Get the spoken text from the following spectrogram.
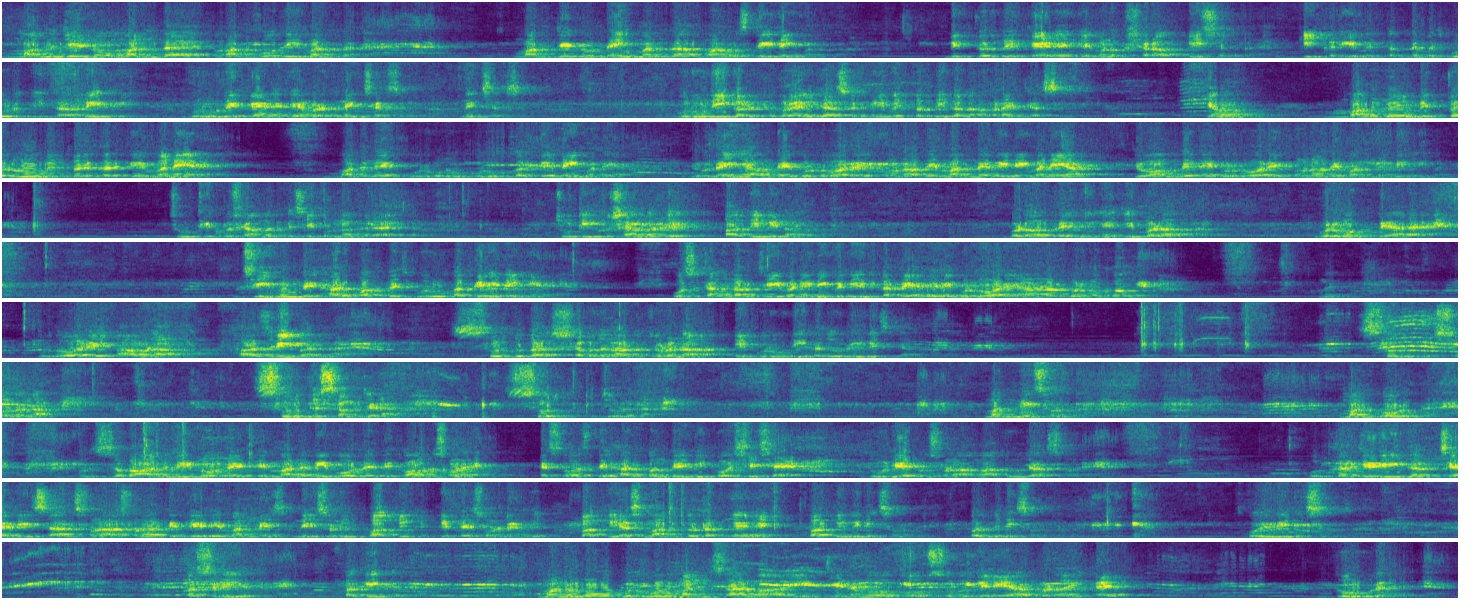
ਮਨ ਜਿਹਨੂੰ ਮੰਨਦਾ ਹੈ, ਮਨ ਉਹਦੀ ਮੰਨਦਾ ਹੈ। ਮਨ ਜਿਹਨੂੰ ਨਹੀਂ ਮੰਨਦਾ, ਮਨ ਉਸਦੀ ਨਹੀਂ ਮੰਨਦਾ। ਮਿੱਤਰ ਦੇ ਕਹਿਣੇ ਤੇ ਮਨੁੱਖ ਸ਼ਰਾਬ ਪੀ ਸਕਦਾ ਹੈ। ਕੀ ਕਰੀਏ ਮਿੱਤਰ ਨੇ ਮਜਬੂਰ ਕੀਤਾ? ਵੀ ਨਹੀਂ। ਗੁਰੂ ਦੇ ਕਹਿਣੇ ਤੇ ਅੰਮ੍ਰਿਤ ਨਹੀਂ ਛਕ ਸਕਦਾ, ਨਹੀਂ ਛਕ ਸਕਦਾ। ਗੁਰੂ ਦੀ ਗੱਲ ਠੁਕਰਾਈ ਜਾ ਸਕਦੀ, ਮਿੱਤਰ ਦੀ ਗੱਲ ਅਪਣਾਈ ਜਾ ਸਕਦੀ। ਕਿਉਂ? ਮਨ ਨੇ ਮਿੱਤਰ ਨੂੰ ਮਿੱਤਰ ਕਰਕੇ ਮੰਨਿਆ। ਮਨ ਨੇ ਗੁਰੂ ਨੂੰ ਗੁਰੂ ਕਰਕੇ ਨਹੀਂ ਮੰਨਿਆ। ਜੋ ਨਹੀਂ ਆਉਂਦੇ ਗੁਰਦੁਆਰੇ, ਉਹਨਾਂ ਦੇ ਮਨ ਨੇ ਵੀ ਨਹੀਂ ਮੰਨਿਆ। ਜੋ ਆਉਂਦੇ ਨੇ ਗੁਰਦੁਆਰੇ, ਉਹਨਾਂ ਦੇ ਮਨ ਨੇ ਵੀ ਨਹੀਂ ਮੰਨਿਆ। ਝੂਠੀ ਖੁਸ਼ਾਮਦ ਕਿਸੇ ਕੋਲ ਨਾ ਕਰਾਇਆ ਕਰੋ। ਝੂਠੀ ਖੁਸ਼ਾਮਦ ਆਦि ਵੀ ਨਾ ਬਣਾ ਬੜਾ ਪ੍ਰੇਮੀ ਹੈ ਜੀ, ਬੜਾ। ਗੁਰਮੁਖ ਪਿਆਰਾ ਹੈ। ਜੀਵਨ ਦੇ ਹਰ ਪੱਖ ਵਿੱਚ ਗੁਰੂ ਅੱਗੇ ਹੀ ਨਹੀਂ ਹੈ। ਉਸ ਢੰਗ ਨਾਲ ਜੀਵਨ ਹੀ ਨਹੀਂ ਬਤੀਤ ਕਰ ਰਿਹਾ। ਜਿਹੜੇ ਗੁਰਦੁਆਰੇ ਆਉਣ ਨਾਲ ਗੁਰਮੁਖ ਹੋ ਗਿਆ। ਗੁਰਦੁਆਰੇ ਆਉਣਾ ਹਾਜ਼ਰੀ ਬਣਨਾ ਸੁਰਤ ਦਾ ਸ਼ਬਦ ਨਾਲ ਜੁੜਨਾ ਇਹ ਗੁਰੂ ਦੀ ਹਜ਼ੂਰੀ ਵਿੱਚ ਜਾਣਾ ਸੁਰਤ ਸੁਣਨਾ, ਸੁਰਤ ਸਮਝਣਾ, ਸੁਰਤ ਜੁੜਨਾ। ਮਨ ਨਹੀਂ ਸੁਣਦਾ। ਮਨ ਬੋਲਦਾ ਹੈ। ਜ਼ਬਾਨ ਵੀ ਬੋਲੇ ਤੇ ਮਨ ਵੀ ਬੋਲੇ ਤੇ ਕੌਣ ਸੁਣੇ? ਇਸ ਵਾਸਤੇ ਹਰ ਬੰਦੇ ਦੀ ਕੋਸ਼ਿਸ਼ ਹੈ, ਦੂਜੇ ਨੂੰ ਸੁਣਾਵਾ, ਦੂਜਾ ਸੁਣੇ। ਪੁਰਖਾ ਜਿਹੜੀ ਗੱਲ 40 ਸਾਲ ਸੁਣਾ ਸੁਣਾ ਕੇ ਤੇਰੇ ਮਨ ਨੇ ਨਹੀਂ ਸੁਣੀ, ਬਾਕੀ ਕਿੱਥੇ ਸੁਣ ਲੈਣਗੇ? ਬਾਕੀ ਅਸਮਾਨ ਤੋਂ ਡਰਦੇ ਨੇ, ਬਾਕੀ ਵੀ ਨਹੀਂ ਸੁਣਦੇ, ਕੋਈ ਵੀ ਨਹੀਂ ਸੁਣਦਾ। ਕੋਈ ਵੀ ਨਹੀਂ ਸੁਣਦਾ। ਅਸਲੀਅਤ ਹੈ ਹਕੀਕਤ। ਹੈ ਗੁਰੂ ਮਨਸਾ ਮਾਈ ਜਨਮ ਕੋ ਗਿਰਿਆ ਪੜਾਈ ਹੈ। ਦੂਰ ਹੈ।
